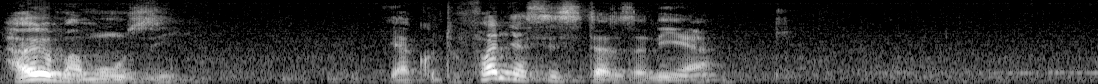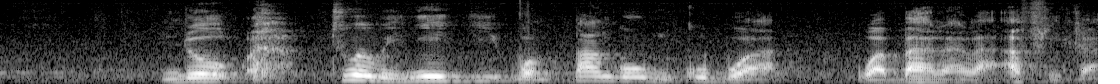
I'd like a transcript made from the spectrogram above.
hayo maamuzi ya kutufanya sisi Tanzania ndo tuwe wenyeji wa mpango mkubwa wa bara la Afrika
